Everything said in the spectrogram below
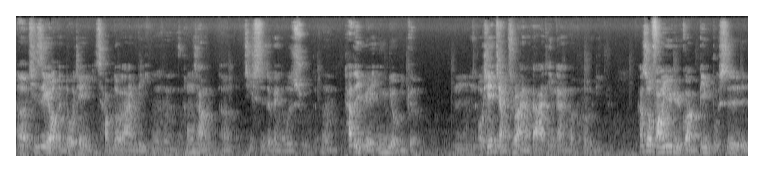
呃，其实也有很多件差不多的案例，嗯嗯通常呃，技师这边都是输的。嗯它的原因有一个，嗯，我先讲出来让大家听看合不合理。他说防疫旅馆并不是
